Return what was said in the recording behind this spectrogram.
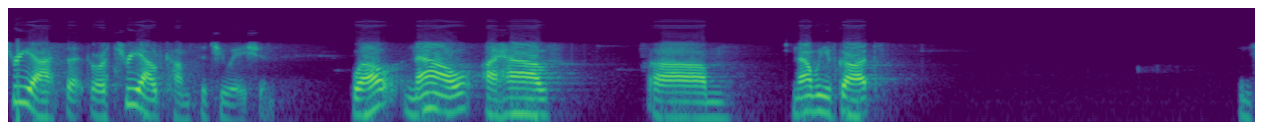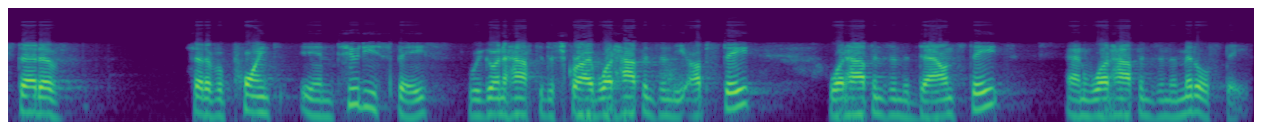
three asset or three outcome situation? Well, now I have, um, now we've got, instead of instead of a point in 2D space, we're going to have to describe what happens in the upstate, what happens in the downstate, and what happens in the middle state.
